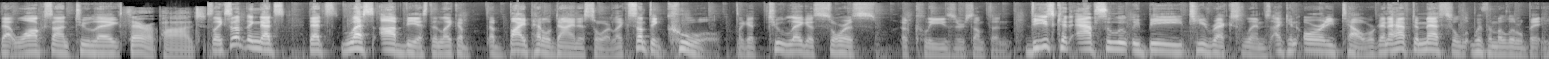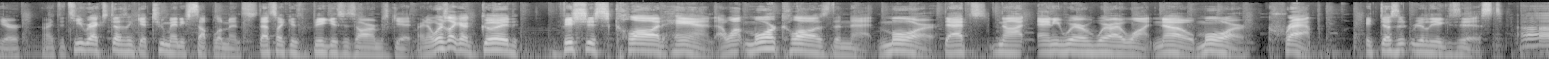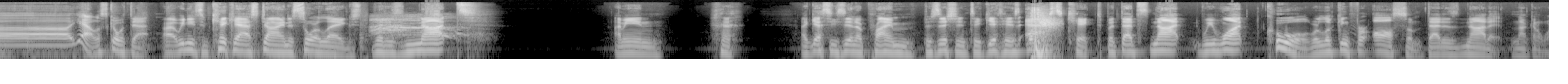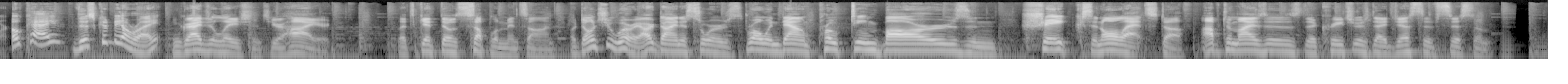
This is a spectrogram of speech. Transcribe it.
that walks on two legs. Theropods. It's like something that's that's less obvious than like a, a bipedal dinosaur, like something cool, like a two-legosaurus Achilles or something. These could absolutely be T-Rex limbs. I can already tell. We're gonna have to mess with them a little bit here. All right, the T-Rex doesn't get too many supplements. That's like as big as his arms get. All right, now where's like a good vicious clawed hand. I want more claws than that. More. That's not anywhere where I want. No, more. Crap. It doesn't really exist. Uh, yeah, let's go with that. All right, we need some kick-ass dinosaur legs. That is not... I mean... I guess he's in a prime position to get his ass kicked, but that's not... We want cool. We're looking for awesome. That is not it. Not gonna work. Okay, this could be all right. Congratulations, you're hired. Let's get those supplements on. Oh, don't you worry, our dinosaurs throwing down protein bars and shakes and all that stuff. Optimizes the creature's digestive system.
